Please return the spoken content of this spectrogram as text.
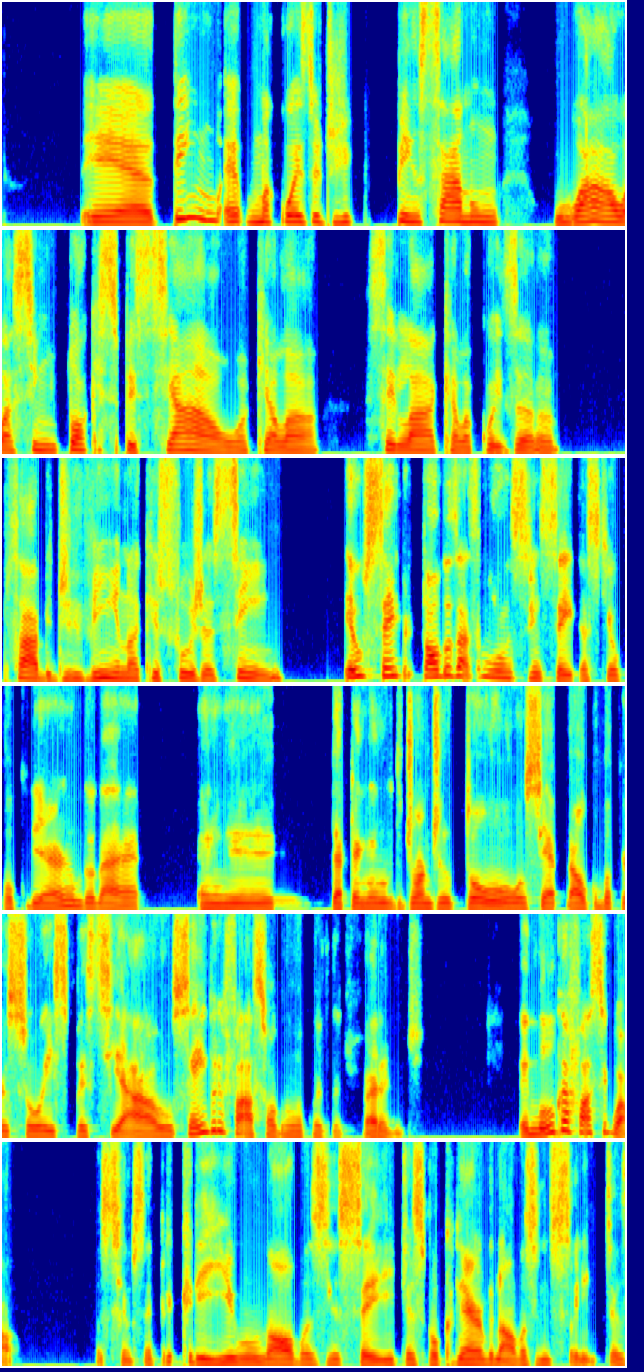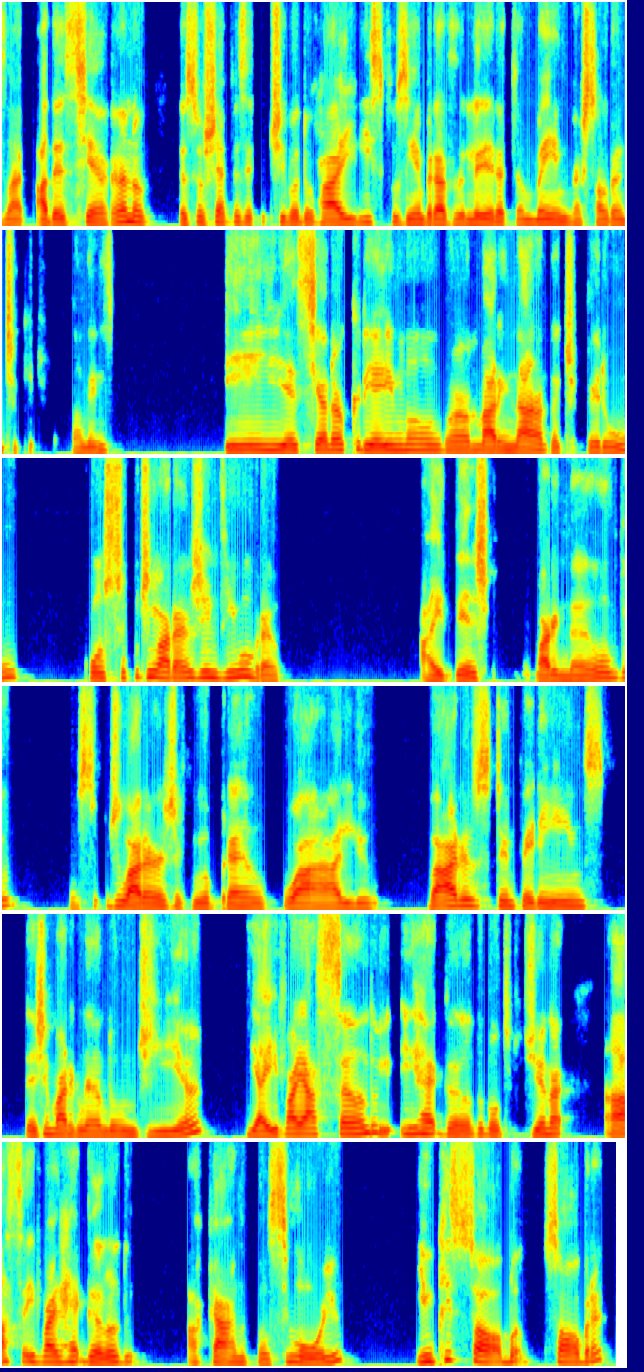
é, tem é, uma coisa de pensar num uau, assim, um toque especial, aquela, sei lá, aquela coisa sabe, divina que surge assim? Eu sempre, todas as minhas receitas que eu vou criando, né, é, dependendo de onde eu tô, ou se é para alguma pessoa especial, eu sempre faço alguma coisa diferente. Eu nunca faço igual. Assim, eu sempre crio novas receitas, vou criando novas receitas. Né? A desse ano, eu sou chefe executiva do Raiz Cozinha Brasileira também, um restaurante aqui de Fortaleza. E esse ano eu criei uma marinada de peru com suco de laranja e vinho branco. Aí deixa marinando, com suco de laranja, vinho branco, alho, vários temperinhos, deixa marinando um dia, e aí vai assando e regando no outro dia, na, assa e vai regando a carne com esse molho. E o que sobra, sobra,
